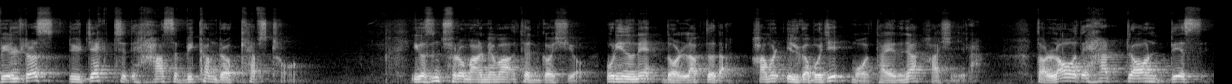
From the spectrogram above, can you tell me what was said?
builders rejected has become the capstone. 이것은 주로 말미암아 된 것이요 우리 눈에 놀랍도다 함을 읽어보지 못하였느냐 하시니라. The Lord had done this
